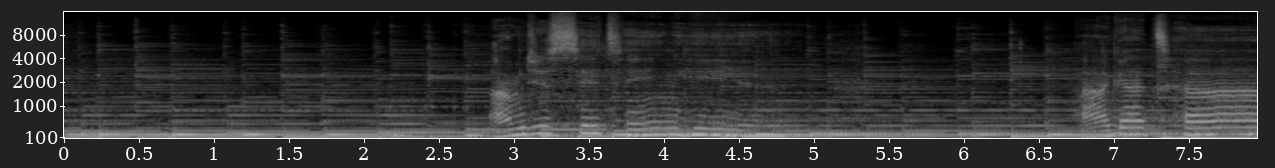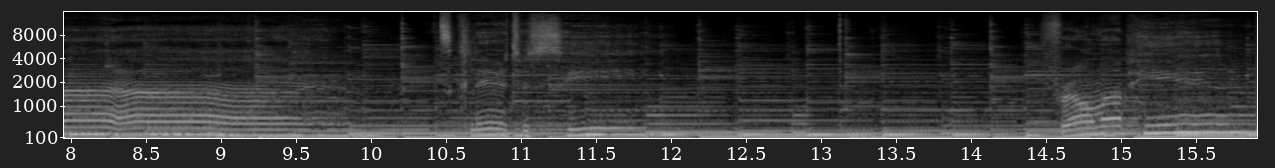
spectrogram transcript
I'm just sitting here. I got time, it's clear to see. From up here,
